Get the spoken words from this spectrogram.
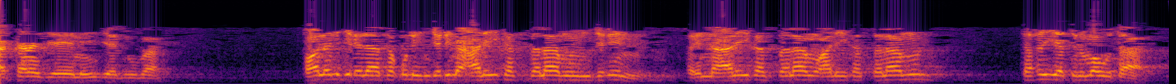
أكن جئني جدوبا قال نجد لا تقل هنجرين عليك السلام هنجرين فإن عليك السلام عليك السلام. تحية الموتى.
